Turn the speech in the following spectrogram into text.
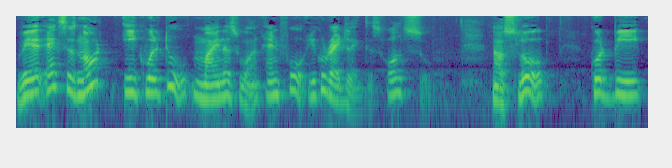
where x is not equal to minus 1 and 4. You could write like this also. Now slope could be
